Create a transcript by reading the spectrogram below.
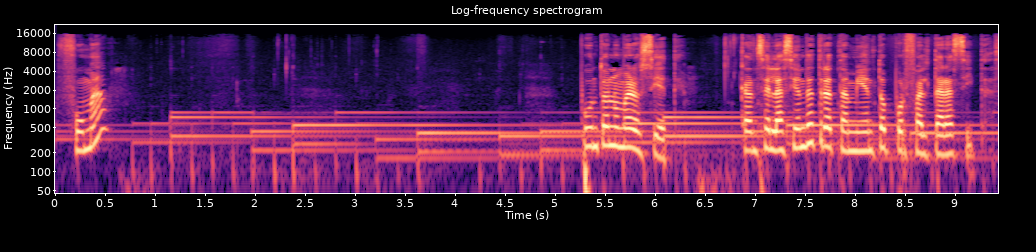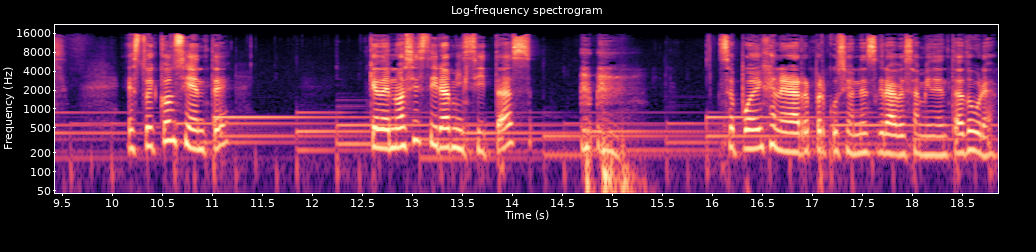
¿Fuma? Punto número 7. Cancelación de tratamiento por faltar a citas. Estoy consciente que de no asistir a mis citas se pueden generar repercusiones graves a mi dentadura.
